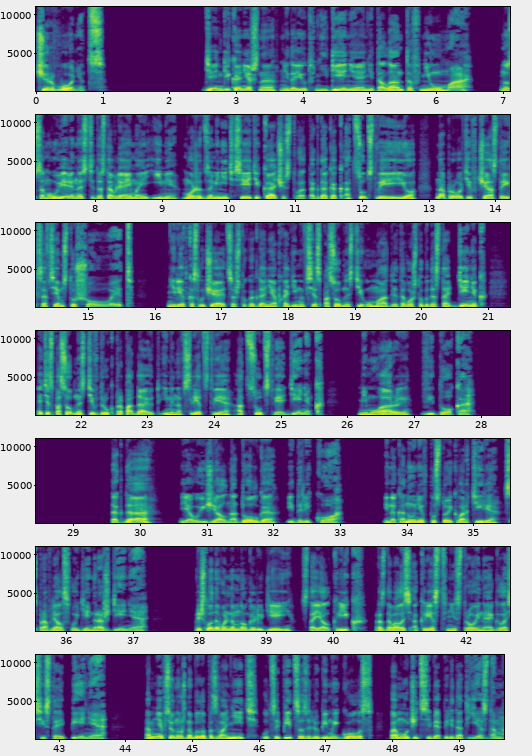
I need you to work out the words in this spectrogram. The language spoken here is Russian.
Червонец. Деньги, конечно, не дают ни гения, ни талантов, ни ума. Но самоуверенность, доставляемая ими, может заменить все эти качества, тогда как отсутствие ее, напротив, часто их совсем стушевывает. Нередко случается, что когда необходимы все способности ума для того, чтобы достать денег, эти способности вдруг пропадают именно вследствие отсутствия денег. Мемуары Видока. Тогда я уезжал надолго и далеко, и накануне в пустой квартире справлял свой день рождения. Пришло довольно много людей, стоял крик, раздавалось окрест нестройное голосистое пение. А мне все нужно было позвонить, уцепиться за любимый голос, помучить себя перед отъездом.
